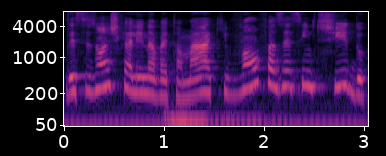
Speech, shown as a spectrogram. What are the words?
decisões que a Lina vai tomar que vão fazer sentido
